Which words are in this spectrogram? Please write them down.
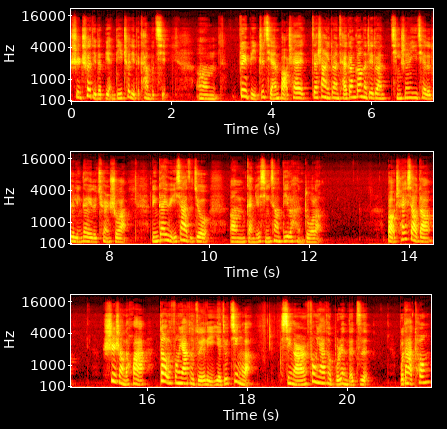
是彻底的贬低，彻底的看不起。嗯，对比之前宝钗在上一段才刚刚的这段情深意切的对林黛玉的劝说啊，林黛玉一下子就嗯感觉形象低了很多了。宝钗笑道。世上的话到了凤丫头嘴里也就尽了，幸而凤丫头不认得字，不大通，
